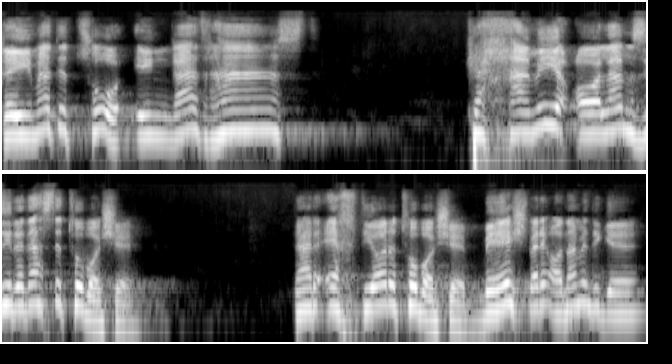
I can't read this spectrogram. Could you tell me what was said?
قیمت تو اینقدر هست که همه عالم زیر دست تو باشه. در اختیار تو باشه. بهشت برای آدم دیگه.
